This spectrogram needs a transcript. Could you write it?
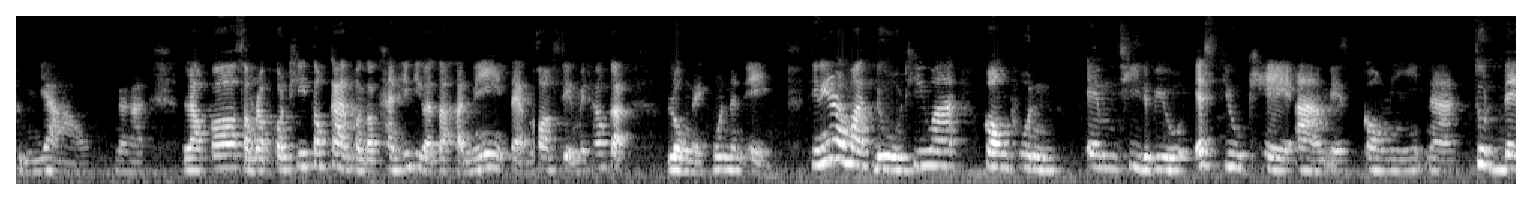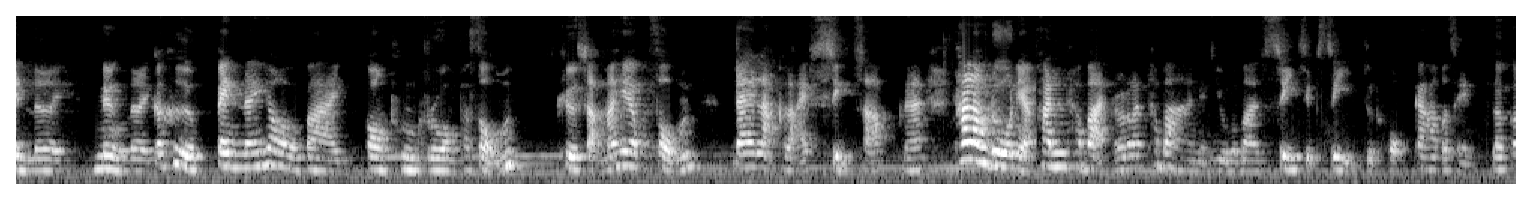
ถึงยาวนะคะ แล้วก็สำหรับคนที่ต้องการผลตอบแทนที่ดีกว่าตราสารหนี้แต่ความเสี่ยงไม่เท่ากับ ลงในหุ้นนั่นเอง ทีนี้เรามาดูที่ว่ากองทุน MTW SUK RMS กองนี้นะ จุดเด่นเลยหนึ่งเลยก็คือเป็นนโยบายกองทุนรวมผสม คือสามารถที่จะผสมได้หลากหลายสินทรัพย์นะ ถ้าเราดูเนี่ยพันธบัตรรัฐบาลเนี่ยอยู่ประมาณ 44.69%แล้วก็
